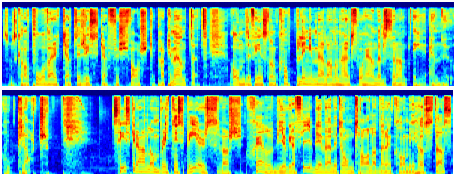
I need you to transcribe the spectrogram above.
som ska ha påverkat det ryska försvarsdepartementet. Om det finns någon koppling mellan de här två händelserna är ännu oklart. Sist ska det handla om Britney Spears vars självbiografi blev väldigt omtalad när den kom i höstas.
